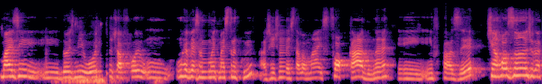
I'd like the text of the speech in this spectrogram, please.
Mas em, em 2008 já foi um, um revezamento mais tranquilo, a gente já estava mais focado né, em, em fazer. Tinha a Rosângela,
